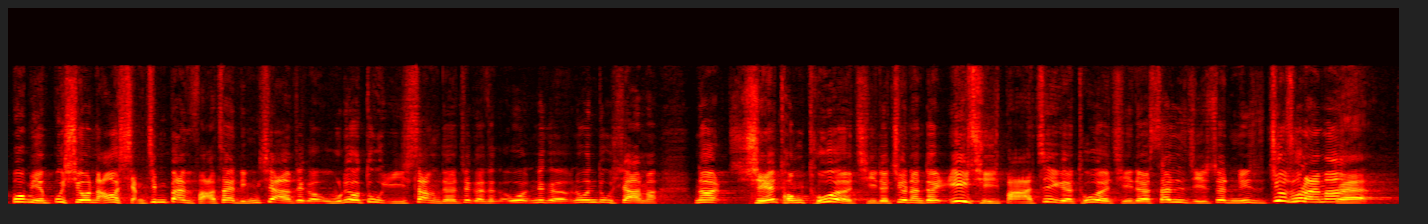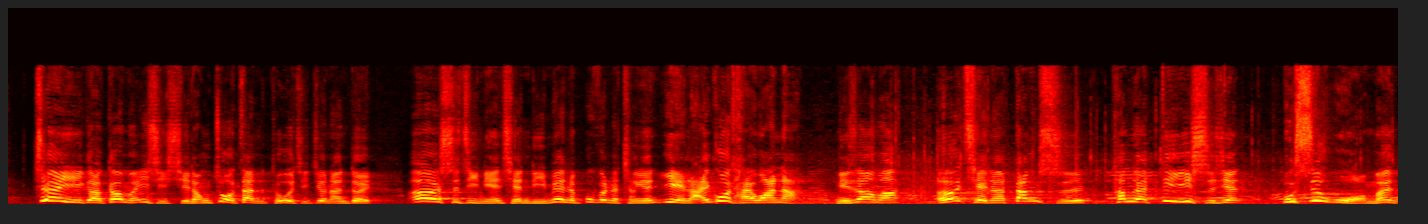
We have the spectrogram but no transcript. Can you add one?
不眠不休，然后想尽办法在零下这个五六度以上的这个这个温那个温度下吗？那协同土耳其的救难队一起把这个土耳其的三十几岁的女子救出来吗？对，这一个跟我们一起协同作战的土耳其救难队。二十几年前，里面的部分的成员也来过台湾呐、啊，你知道吗？而且呢，当时他们在第一时间，不是我们，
